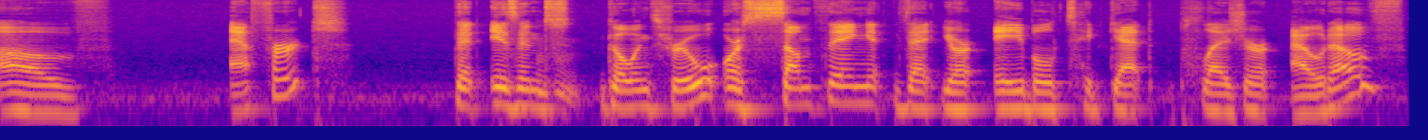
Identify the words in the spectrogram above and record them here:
of effort that isn't mm-hmm. going through or something that you're able to get pleasure out of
